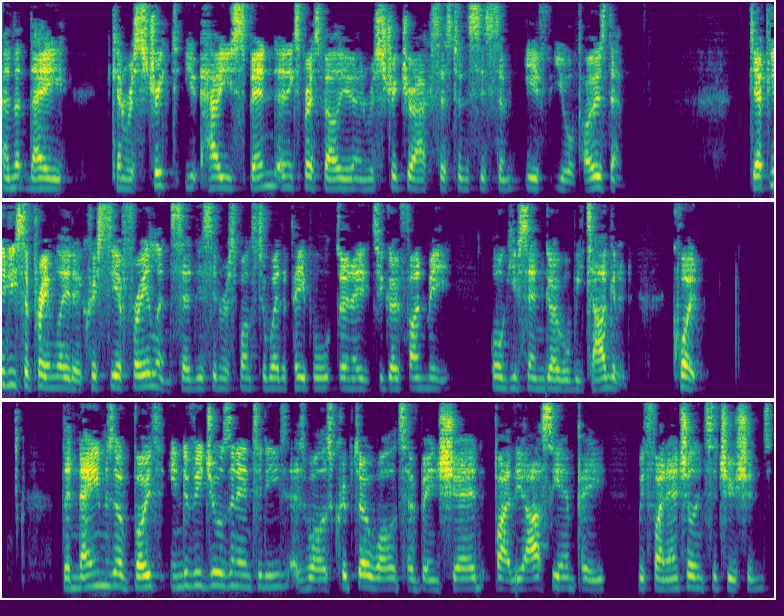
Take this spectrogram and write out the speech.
and that they can restrict you, how you spend and express value and restrict your access to the system if you oppose them. Deputy Supreme Leader Chrystia Freeland said this in response to whether people donated to GoFundMe or GiveSendGo will be targeted. Quote, the names of both individuals and entities, as well as crypto wallets, have been shared by the RCMP with financial institutions,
